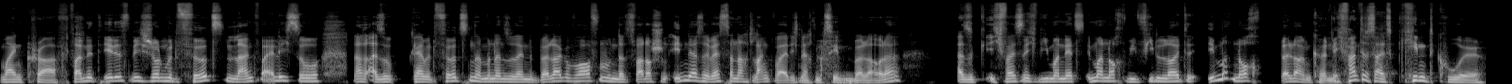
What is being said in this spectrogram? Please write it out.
Minecraft. Fandet ihr das nicht schon mit 14 langweilig? So nach, also ja, mit 14 hat man dann so seine Böller geworfen und das war doch schon in der Silvesternacht langweilig nach dem 10. Böller, oder? Also ich weiß nicht, wie man jetzt immer noch, wie viele Leute immer noch böllern können. Ich fand es als Kind cool.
